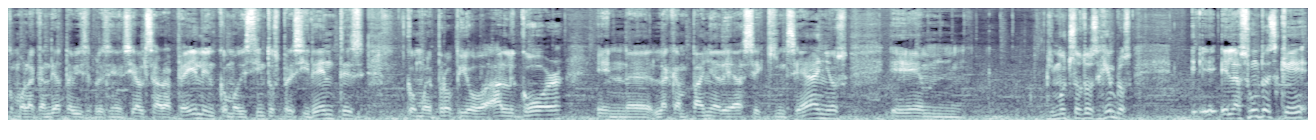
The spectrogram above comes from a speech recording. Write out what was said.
como la candidata vicepresidencial Sarah Palin, como distintos presidentes, como el propio Al Gore en eh, la campaña de hace 15 años, em, y muchos otros ejemplos. Eh, el asunto es que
